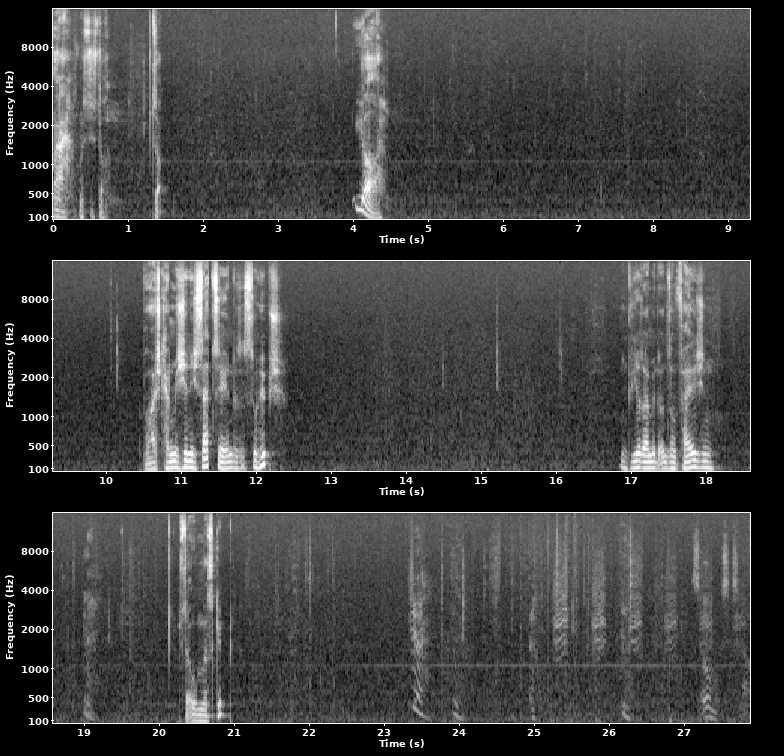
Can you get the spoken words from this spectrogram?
Ah, wusste ich doch. So. Ja. Boah, ich kann mich hier nicht satt sehen. Das ist so hübsch. Und wir da mit unserem Pfeilchen. Ob es da oben was gibt? So muss es laufen.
